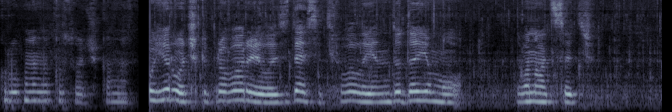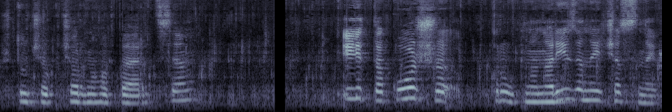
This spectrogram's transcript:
крупними кусочками. Огірочки проварились 10 хвилин, додаємо 12 штучок чорного перця і також крупно нарізаний часник.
